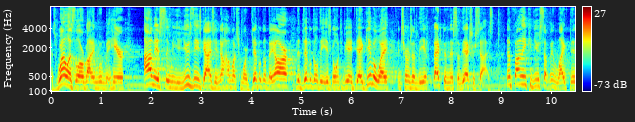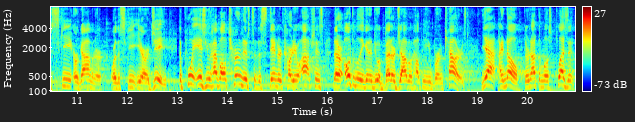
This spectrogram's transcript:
as well as lower body movement here Obviously, when you use these guys, you know how much more difficult they are. The difficulty is going to be a dead giveaway in terms of the effectiveness of the exercise. Then finally, you could use something like this ski ergometer or the ski ERG. The point is you have alternatives to the standard cardio options that are ultimately going to do a better job of helping you burn calories. Yeah, I know, they're not the most pleasant,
